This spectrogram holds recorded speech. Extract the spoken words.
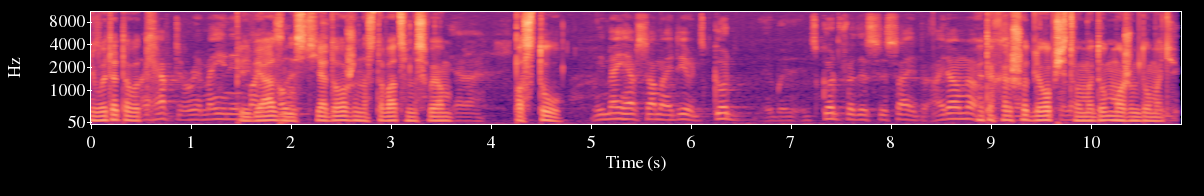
и вот эта вот привязанность, я должен оставаться на своем посту. Это хорошо для общества, мы можем думать.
